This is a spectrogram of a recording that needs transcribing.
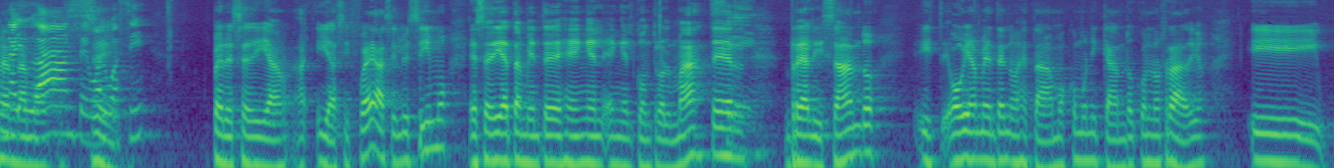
Siempre un andamos, ayudante o algo así. Pero ese día, y así fue, así lo hicimos. Ese día también te dejé en el, en el control master Sí. realizando y obviamente nos estábamos comunicando con los radios y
